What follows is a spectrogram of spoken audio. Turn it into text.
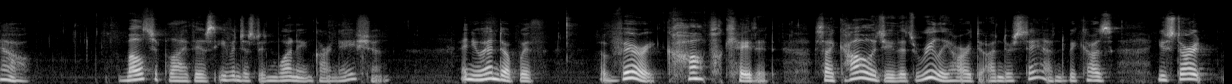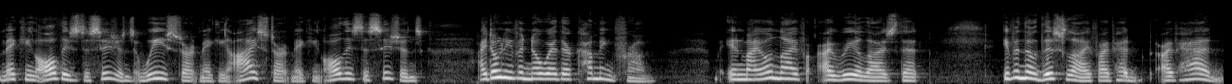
Now, multiply this even just in one incarnation, and you end up with a very complicated psychology that's really hard to understand because you start making all these decisions. We start making, I start making all these decisions. I don't even know where they're coming from. In my own life, I realized that even though this life I've had, I've had,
